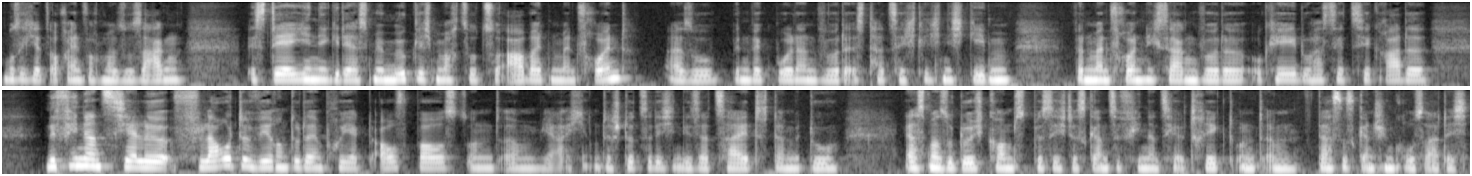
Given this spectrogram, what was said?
muss ich jetzt auch einfach mal so sagen, ist derjenige, der es mir möglich macht, so zu arbeiten, mein Freund. Also Binweg Bouldern würde es tatsächlich nicht geben, wenn mein Freund nicht sagen würde, okay, du hast jetzt hier gerade eine finanzielle Flaute, während du dein Projekt aufbaust und ähm, ja, ich unterstütze dich in dieser Zeit, damit du erstmal so durchkommst, bis sich das Ganze finanziell trägt und ähm, das ist ganz schön großartig.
